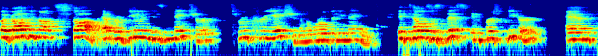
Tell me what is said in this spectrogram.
But God did not stop at revealing his nature through creation and the world that he made. It tells us this in First Peter and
